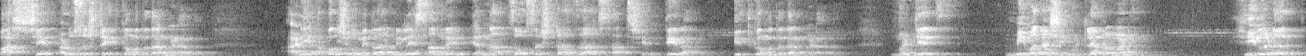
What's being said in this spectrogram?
पाचशे अडुसष्ट इतकं मतदान मिळालं. आणि अपक्ष उमेदवार निलेश सांबरे यांना चौसष्ट हजार सातशे तेरा इतकं मतदान मिळालं. म्हणजेच मी मगाशी म्हटल्याप्रमाणे ही लढत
